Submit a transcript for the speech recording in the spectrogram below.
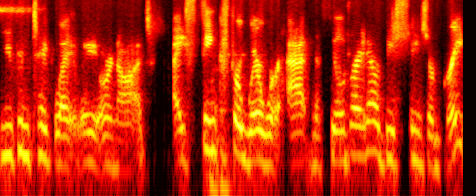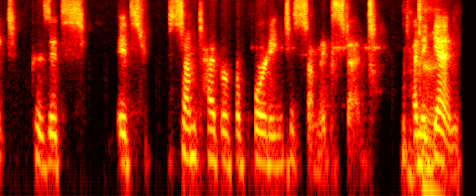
you can take lightly or not. I think mm-hmm. for where we're at in the field right now, these things are great because it's it's some type of reporting to some extent. Okay. And again,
